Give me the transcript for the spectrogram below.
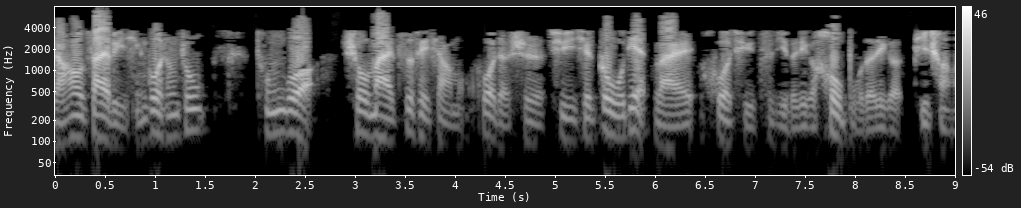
然后在旅行过程中，通过售卖自费项目或者是去一些购物店来获取自己的这个候补的这个提成，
